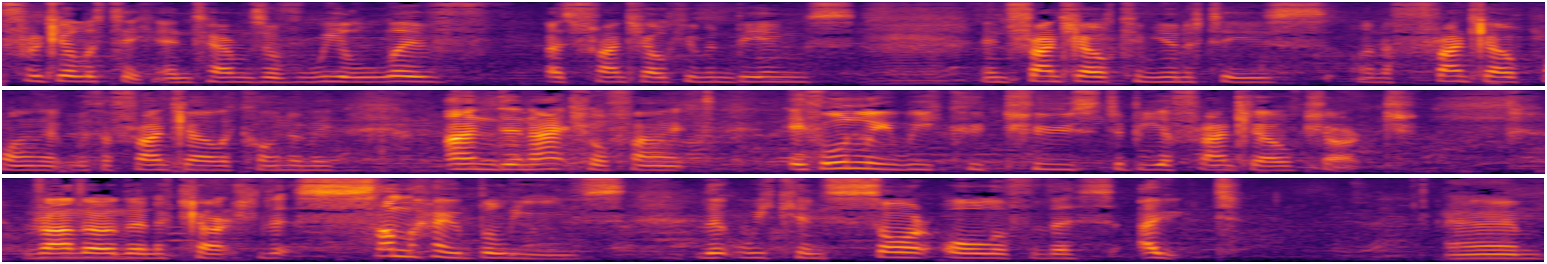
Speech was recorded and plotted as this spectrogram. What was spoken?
fragility in terms of we live as fragile human beings in fragile communities on a fragile planet with a fragile economy, and in actual fact, if only we could choose to be a fragile church rather than a church that somehow believes that we can sort all of this out, um,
